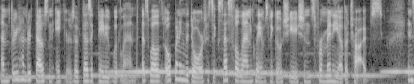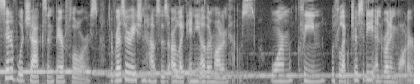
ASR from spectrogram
and 300,000 acres of designated woodland, as well as opening the door to successful land claims negotiations for many other tribes. Instead of wood shacks and bare floors, the reservation houses are like any other modern house warm, clean, with electricity and running water.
